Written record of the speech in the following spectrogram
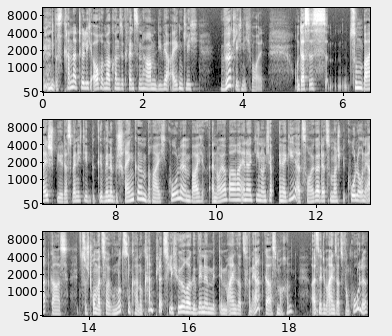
das kann natürlich auch immer Konsequenzen haben, die wir eigentlich wirklich nicht wollen. Und das ist zum Beispiel, dass wenn ich die Gewinne beschränke im Bereich Kohle, im Bereich erneuerbarer Energien und ich habe Energieerzeuger, der zum Beispiel Kohle und Erdgas zur Stromerzeugung nutzen kann und kann plötzlich höhere Gewinne mit dem Einsatz von Erdgas machen als mit dem Einsatz von Kohle,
